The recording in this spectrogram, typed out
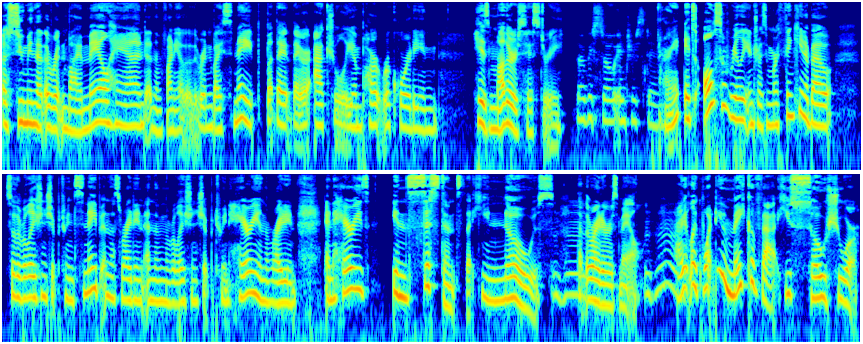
assuming that they're written by a male hand and then finding out that they're written by Snape, but they they're actually in part recording his mother's history. that would be so interesting. All right. It's also really interesting. We're thinking about so the relationship between Snape in this writing and then the relationship between Harry in the writing and Harry's insistence that he knows that the writer is male. Mm-hmm. Right? Like what do you make of that? He's so sure.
